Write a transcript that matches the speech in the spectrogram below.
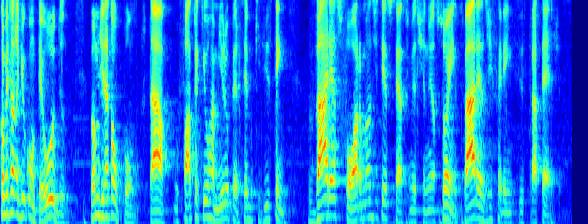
Começando aqui o conteúdo, vamos direto ao ponto, tá? O fato é que o Ramiro eu percebo que existem várias formas de ter sucesso investindo em ações, várias diferentes estratégias.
